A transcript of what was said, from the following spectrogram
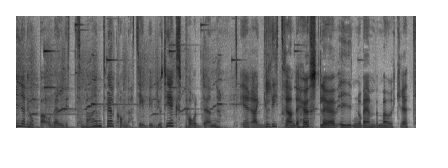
Hej allihopa och väldigt varmt välkomna till Bibliotekspodden. Era glittrande höstlöv i novembermörkret.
